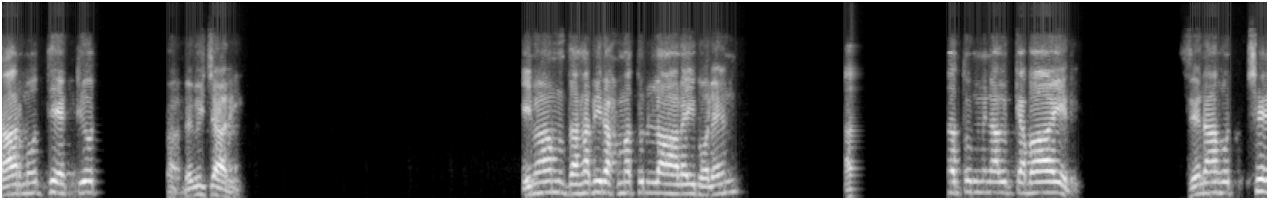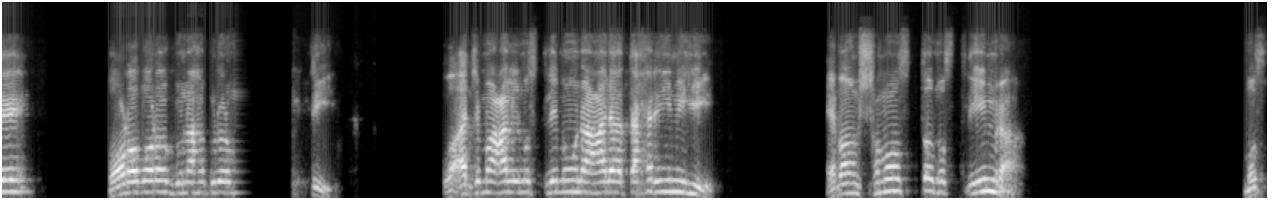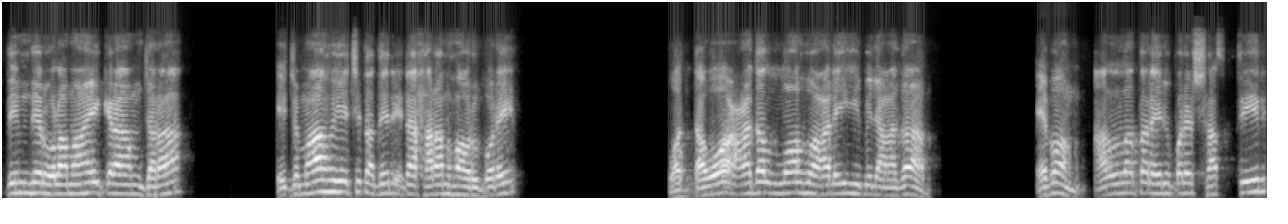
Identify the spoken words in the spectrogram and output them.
তার মধ্যে একটি ব্যবিচারী ইমাম দাহাবি রহমাতুল্লাহ আলাই বলেন মিনাল কাবায়ের, জেনা হচ্ছে বড় বড় গুনাহগুলোর একটি ওয়াজমা আল মুসলিমুন আলা তাহরিমিহি। এবং সমস্ত মুসলিমরা, মুসলিমদের ওলামায় কেরাম যারা এজমা হয়েছে তাদের এটা হারাম হওয়ার উপরে। আদাব এবং আল্লাহ তার এর উপরে শাস্তির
